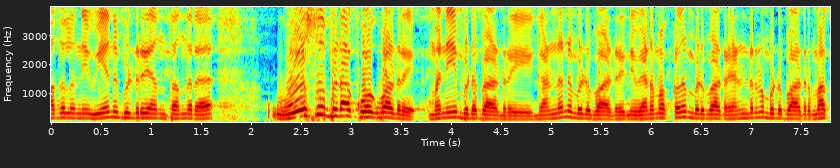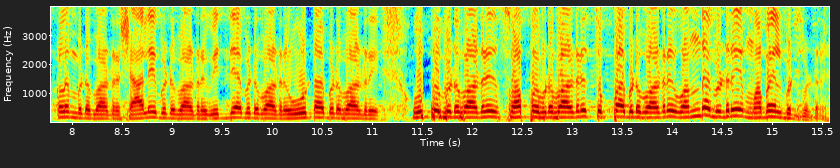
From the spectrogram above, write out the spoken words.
ಮೊದಲು ನೀವೇನು ಬಿಡ್ರಿ ಅಂತಂದ್ರೆ ಓಸು ಬಿಡಕ್ಕೆ ಹೋಗ್ಬೇಡ್ರಿ ಮನೆ ಬಿಡಬೇಡ್ರಿ ಗಂಡನ ಬಿಡಬೇಡ್ರಿ ನೀವು ಹೆಣ್ಮಕ್ಳನ್ನ ಬಿಡಬೇಡ್ರಿ ಹೆಂಡ್ರನ್ನ ಬಿಡಬೇಡ್ರಿ ಮಕ್ಕಳನ್ನ ಬಿಡಬೇಡ್ರಿ ಶಾಲೆ ಬಿಡಬೇಡ್ರಿ ವಿದ್ಯೆ ಬಿಡಬೇಡ್ರಿ ಊಟ ಬಿಡಬೇಡ್ರಿ ಉಪ್ಪು ಬಿಡಬೇಡ್ರಿ ಸೊಪ್ಪು ಬಿಡಬೇಡ್ರಿ ತುಪ್ಪ ಬಿಡಬೇಡ್ರಿ ಒಂದೇ ಬಿಡ್ರಿ ಮೊಬೈಲ್ ಬಿಟ್ಬಿಡ್ರಿ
